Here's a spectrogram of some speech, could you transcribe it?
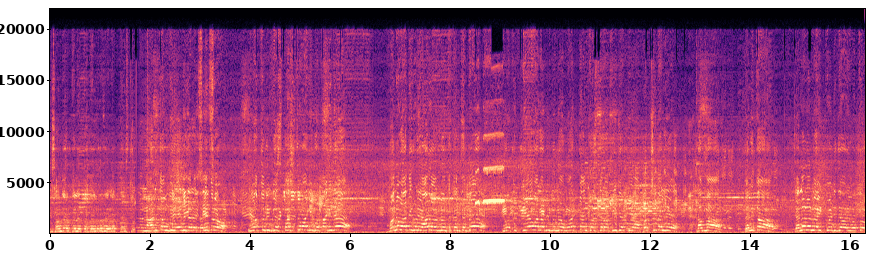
ಈ ಸಂದರ್ಭದಲ್ಲಿ ತಮ್ಮೆಲ್ಲರೂ ಹೇಳಕ್ ಬಯಸ್ತೀವಿ ಇವತ್ತು ನಿಮ್ಗೆ ಸ್ಪಷ್ಟವಾಗಿ ಗೊತ್ತಾಗಿದೆ. ಮನುವಾದಿಗಳು ಯಾರು ಅನ್ನುವಂತಕ್ಕಂಥದ್ದು ಇವತ್ತು ಕೇವಲ ನಿಮ್ಮನ್ನ ವೋಟ್ ಬ್ಯಾಂಕ್ಗೋಸ್ಕರ ಬಿಜೆಪಿಯ ಪಕ್ಷದಲ್ಲಿ ನಮ್ಮ ದಲಿತ ಜನರನ್ನ ಇಟ್ಕೊಂಡಿದ್ದಾರೆ ಇವತ್ತು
